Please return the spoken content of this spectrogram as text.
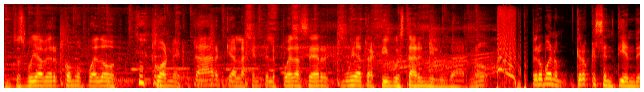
Entonces voy a ver cómo puedo conectar que a la gente le pueda ser muy atractivo estar en mi lugar, ¿no? Pero bueno, creo que se entiende.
